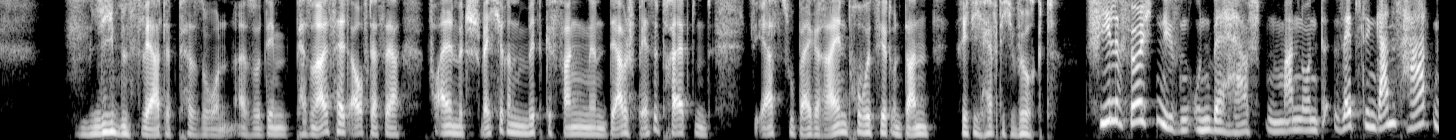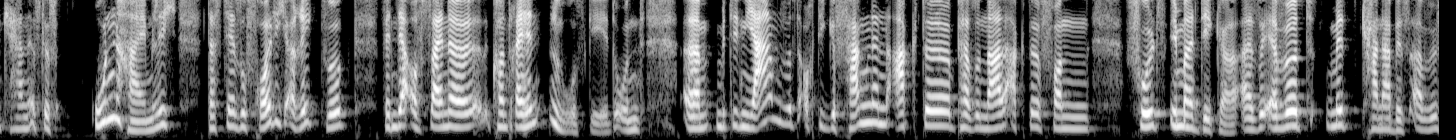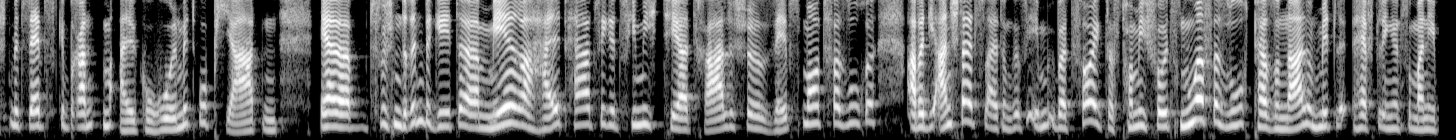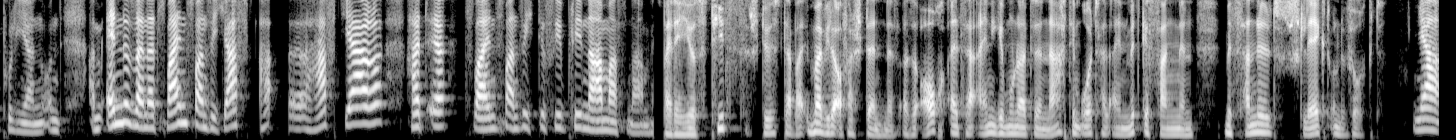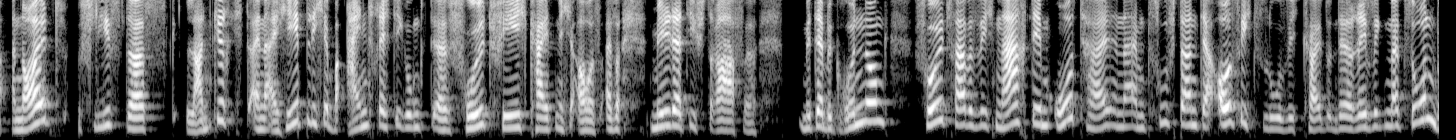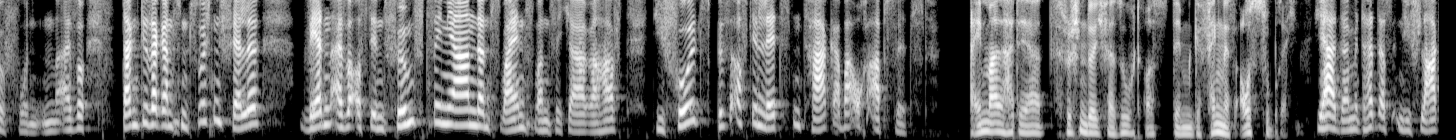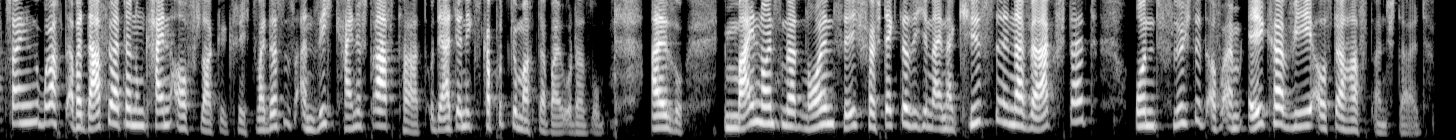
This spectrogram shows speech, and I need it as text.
liebenswerte Person. Also dem Personal fällt auf, dass er vor allem mit schwächeren Mitgefangenen derbe Späße treibt und sie erst zu Beigereien provoziert und dann richtig heftig wirkt. Viele fürchten diesen unbeherrschten Mann und selbst den ganz harten Kern ist es unheimlich, dass der so freudig erregt wirkt, wenn der auf seine Kontrahenten losgeht. Und ähm, mit den Jahren wird auch die Gefangenenakte, Personalakte von Schulz immer dicker. Also er wird mit Cannabis erwischt, mit selbstgebranntem Alkohol, mit Opiaten. Er zwischendrin begeht er mehrere halbherzige, ziemlich theatralische Selbstmordversuche. Aber die Anstaltsleitung ist eben überzeugt, dass Tommy Schulz nur versucht, Personal und Mithäftlinge zu manipulieren. Und am Ende seiner 22 25 Haft, äh, Haftjahre hat er 22 Disziplinarmaßnahmen. Bei der Justiz stößt er aber immer wieder auf Verständnis, also auch als er einige Monate nach dem Urteil einen Mitgefangenen misshandelt, schlägt und wirkt. Ja, erneut schließt das Landgericht eine erhebliche Beeinträchtigung der Schuldfähigkeit nicht aus, also mildert die Strafe. Mit der Begründung, Schulz habe sich nach dem Urteil in einem Zustand der Aussichtslosigkeit und der Resignation befunden. Also dank dieser ganzen Zwischenfälle werden also aus den 15 Jahren dann 22 Jahre Haft, die Schulz bis auf den letzten Tag aber auch absitzt. Einmal hat er zwischendurch versucht, aus dem Gefängnis auszubrechen. Ja, damit hat er es in die Schlagzeilen gebracht, aber dafür hat er nun keinen Aufschlag gekriegt, weil das ist an sich keine Straftat und er hat ja nichts kaputt gemacht dabei oder so. Also, im Mai 1990 versteckt er sich in einer Kiste in der Werkstatt und flüchtet auf einem LKW aus der Haftanstalt.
